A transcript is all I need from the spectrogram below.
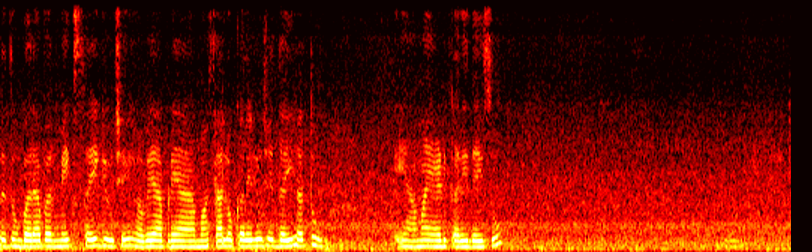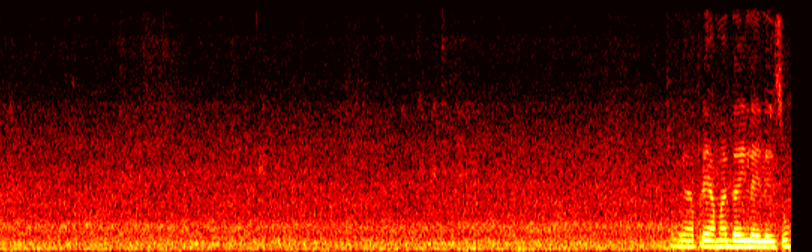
બધું બરાબર મિક્સ થઈ ગયું છે. હવે આપણે આ મસાલો કરેલું છે દહીં હતું, એ આમાં એડ કરી દઈશું. હવે આપણે આમાં દહીં લઈ લઈશું.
